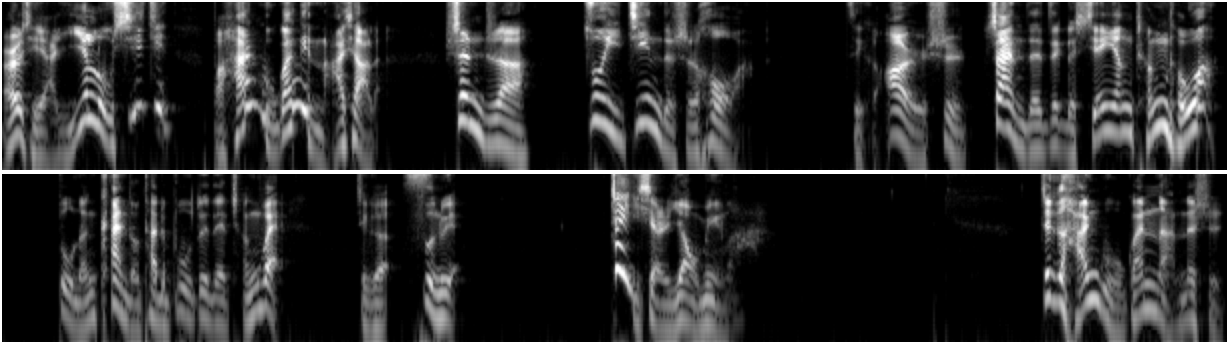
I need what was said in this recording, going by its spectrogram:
而且呀一路西进，把函谷关给拿下了。甚至啊，最近的时候啊，这个二世站在这个咸阳城头啊，都能看到他的部队在城外这个肆虐，这下要命了。这个函谷关呢，那是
